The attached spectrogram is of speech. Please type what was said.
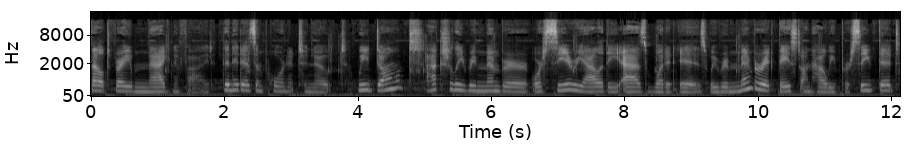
felt very magnified, then it is important to note we don't actually remember or see reality as what it is. We remember it based on how we perceived it,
